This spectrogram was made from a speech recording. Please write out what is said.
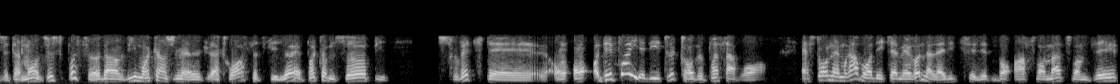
J'étais, mon Dieu, c'est pas ça dans la vie. Moi, quand je la, la croise, cette fille-là, elle n'est pas comme ça. Puis je trouvais que c'était. des fois, il y a des trucs qu'on veut pas savoir. Est-ce qu'on aimerait avoir des caméras dans la vie de Céline? Bon, en ce moment, tu vas me dire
